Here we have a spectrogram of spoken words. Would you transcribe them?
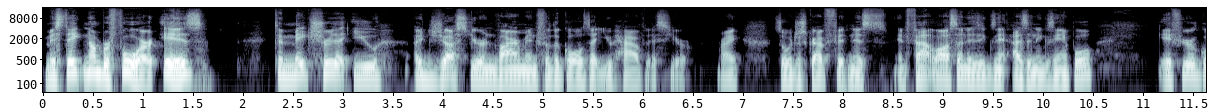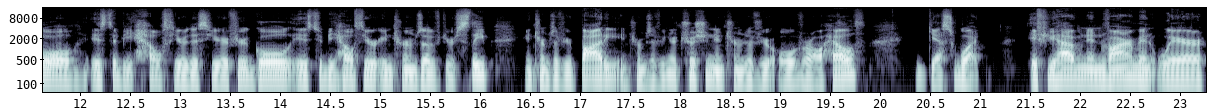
mistake number four is to make sure that you adjust your environment for the goals that you have this year, right? So we'll just grab fitness and fat loss as an example. If your goal is to be healthier this year, if your goal is to be healthier in terms of your sleep, in terms of your body, in terms of your nutrition, in terms of your overall health, guess what? If you have an environment where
